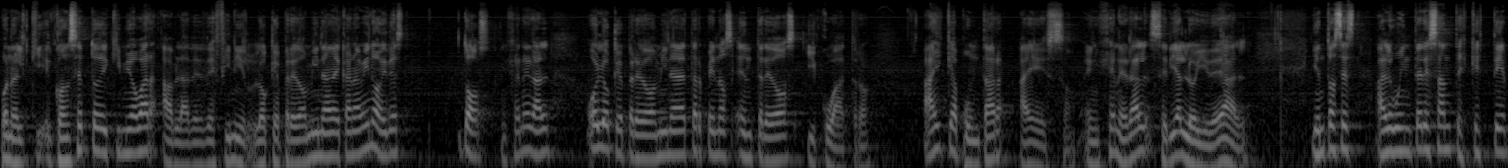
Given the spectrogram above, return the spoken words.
Bueno, el, concepto de quimiobar habla de definir lo que predomina de cannabinoides, dos en general, o lo que predomina de terpenos entre 2 y 4. Hay que apuntar a eso. En general sería lo ideal. Y entonces algo interesante es que este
